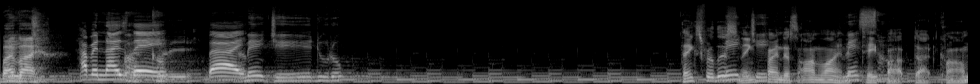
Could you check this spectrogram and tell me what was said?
Bye bye. Have a nice day. Bye. Thanks for listening. Find us online at mẹ́sàn-án, tapeop.com,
